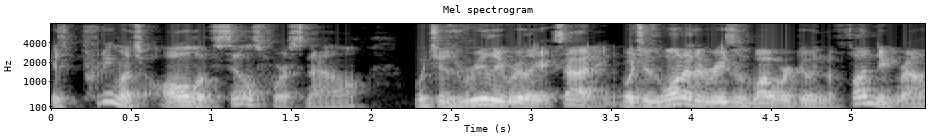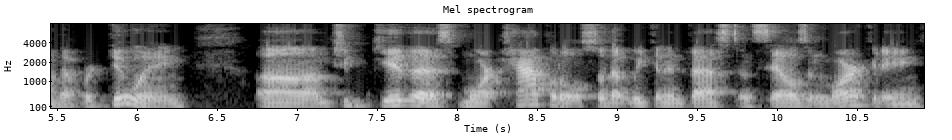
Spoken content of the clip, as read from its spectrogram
is pretty much all of Salesforce now, which is really, really exciting, which is one of the reasons why we're doing the funding round that we're doing um, to give us more capital so that we can invest in sales and marketing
